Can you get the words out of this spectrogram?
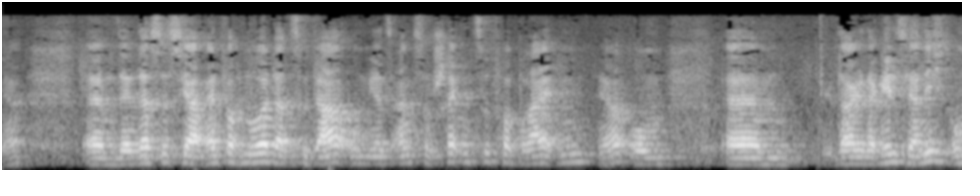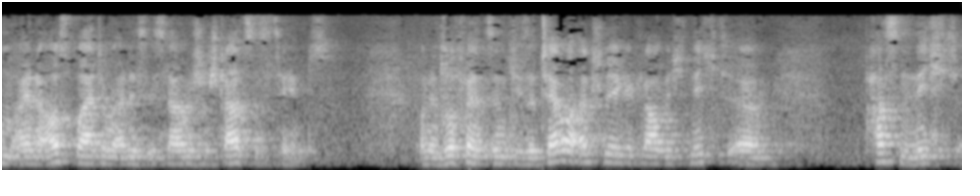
Ja? Ähm, denn das ist ja einfach nur dazu da, um jetzt Angst und Schrecken zu verbreiten, ja? um ähm, da, da geht es ja nicht um eine Ausbreitung eines islamischen Staatssystems. Und insofern sind diese Terroranschläge, glaube ich, nicht, ähm, passen nicht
